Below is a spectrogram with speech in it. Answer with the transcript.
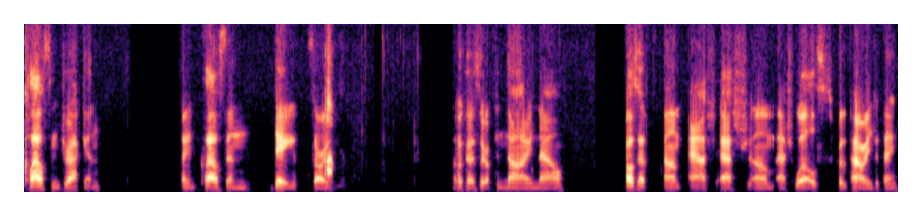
Klaus and Draken. I mean, Klaus and Dave. Sorry. Okay, so you're up to nine now. I also have um Ash, Ash, um Ash Wells for the Power Ranger thing.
